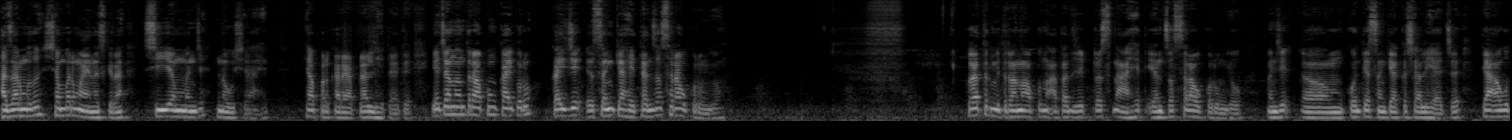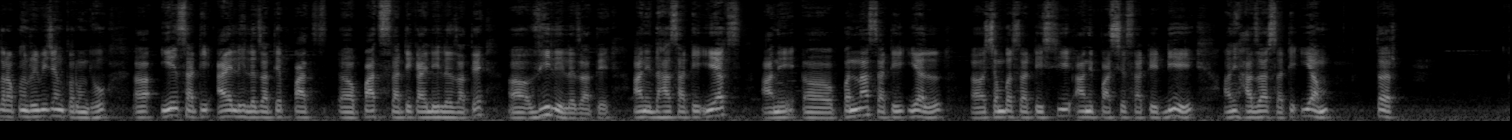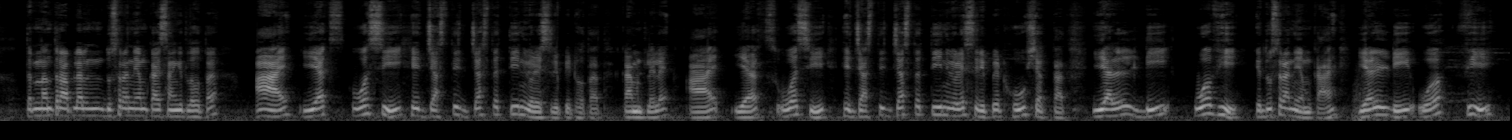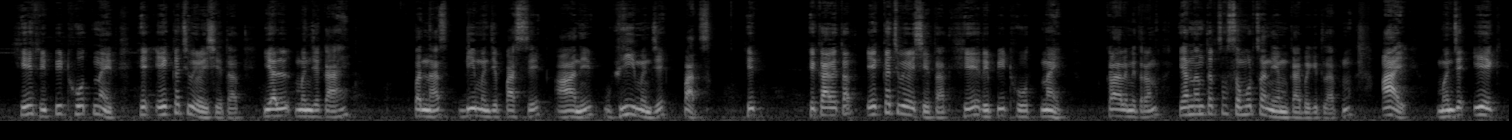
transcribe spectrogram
हजारमधून शंभर मायनस करा. सी एम म्हणजे नऊशे आहेत ह्या प्रकारे आपल्याला लिहिता येते. याच्यानंतर आपण काय करू? काही जे संख्या आहे त्यांचा सराव करून घेऊ. का तर मित्रांनो आपण आता जे प्रश्न आहेत यांचा सराव करून घेऊ. म्हणजे कोणत्या संख्या कशा लिहायच्या त्या अगोदर आपण रिव्हिजन करून घेऊ. एसाठी आय लिहिलं जाते पाच पाचसाठी काय लिहिलं जाते व्ही लिहिलं जाते. आणि दहासाठी एक्स आणि पन्नाससाठी एल शंभरसाठी सी आणि पाचशेसाठी डी आणि हजारसाठी एम तर तर नंतर आपल्याला दुसरा नियम काय सांगितलं होतं? आय एक्स व सी हे जास्तीत जास्त तीन वेळेस रिपीट होतात. काय म्हटलेलं आहे? आय एक्स व सी हे जास्तीत जास्त तीन वेळेस रिपीट होऊ शकतात. एल डी व व्ही हे दुसरा नियम काय? एल डी व व्ही हे रिपीट होत नाहीत. हे एकच वेळेस येतात. एल म्हणजे काय? पन्नास डी म्हणजे पाचशे आणि व्ही म्हणजे पाच. हे हे काय येतात? एकच वेळेस येतात. हे रिपीट होत नाहीत. कळालं मित्रांनो? यानंतरचा समोरचा नियम काय बघितला आपण? आय म्हणजे एक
